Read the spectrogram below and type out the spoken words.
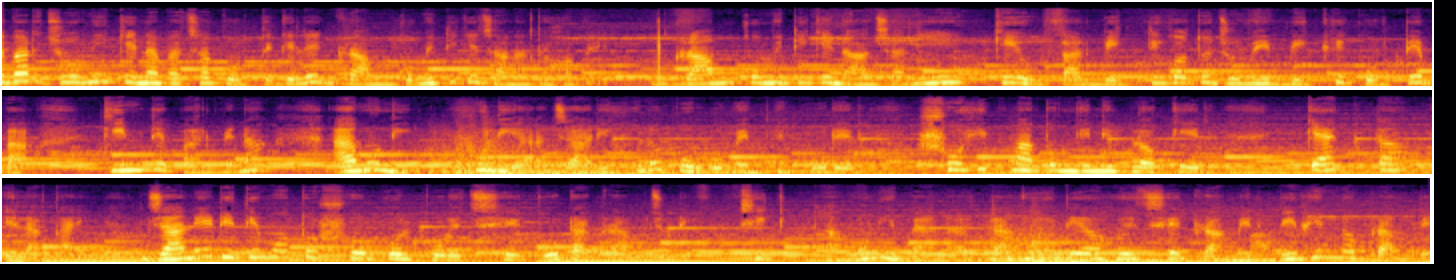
এবার জমি কেনাবেচা করতে গেলে গ্রাম কমিটিকে জানাতে হবে। গ্রাম কমিটিকে না জানিয়ে কেউ তার ব্যক্তিগত জমি বিক্রি করতে বা কিনতে পারবে না, এমনই হুলিয়া জারি হলো পূর্ব মেদিনীপুরের শহীদ মাতঙ্গিনী ব্লকের ক্যাকটা এলাকায়। জানে রীতিমতো শোরগোল পড়েছে গোটা গ্রাম জুড়ে। ঠিক এমনই ব্যানার টাঙিয়ে দেওয়া হয়েছে গ্রামের বিভিন্ন প্রান্তে।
